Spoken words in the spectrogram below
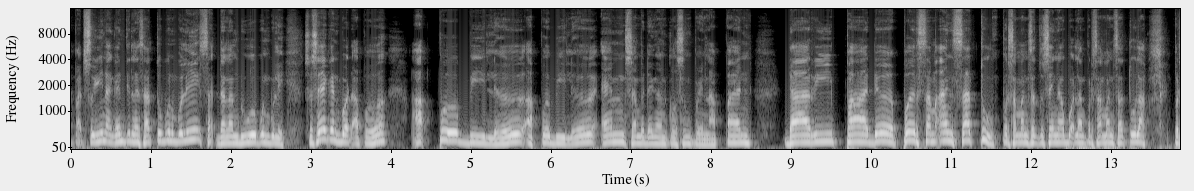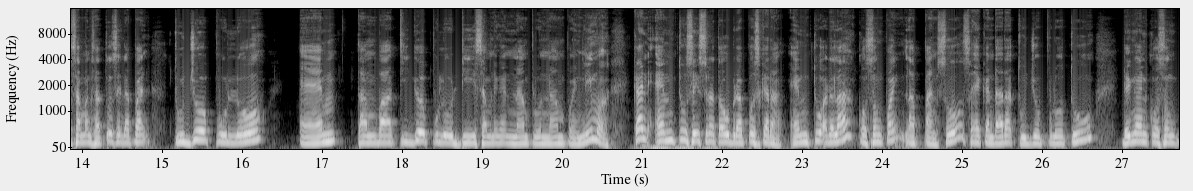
dapat. So you nak ganti dalam satu pun boleh dalam dua pun boleh. So saya akan buat apa? Apabila apabila M sama dengan 0.8 daripada persamaan satu. Persamaan satu saya nak buat dalam persamaan satu lah. Persamaan satu saya dapat 70 M tambah 30D sama dengan 66.5. Kan M2 saya sudah tahu berapa sekarang. M2 adalah 0.8. So, saya akan darat 70 tu dengan 0.8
